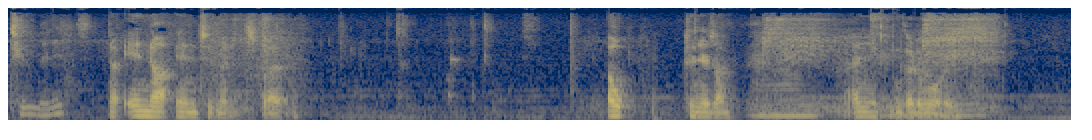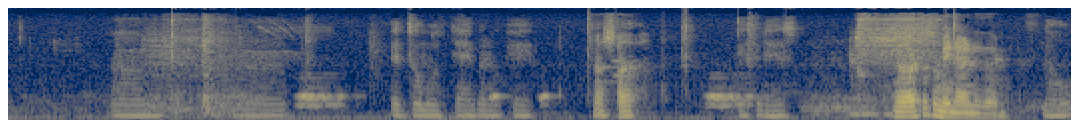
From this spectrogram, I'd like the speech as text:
Two minutes. no, in not in two minutes, but. Oh, turn yours on, and you can go to Rory. Um. uh, it's almost dead, but okay. That's not. Yes, it is. No, that doesn't mean anything. No.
